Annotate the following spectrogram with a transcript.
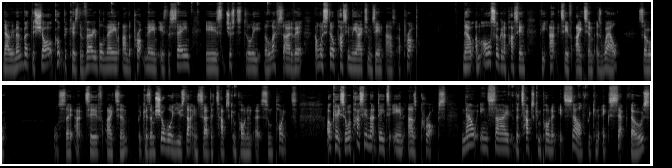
Now remember the shortcut because the variable name and the prop name is the same is just to delete the left side of it and we're still passing the items in as a prop. Now I'm also going to pass in the active item as well. So we'll say active item because I'm sure we'll use that inside the tabs component at some point. Okay, so we're passing that data in as props. Now inside the tabs component itself, we can accept those.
